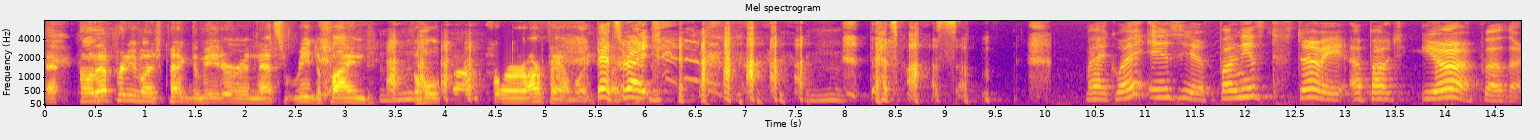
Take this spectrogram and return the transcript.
And so that pretty much pegged the meter, and that's redefined the whole term for our family. That's right. That's awesome. Mike, what is your funniest story about your brother?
